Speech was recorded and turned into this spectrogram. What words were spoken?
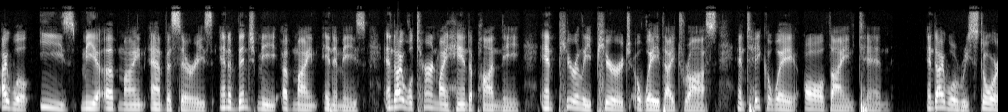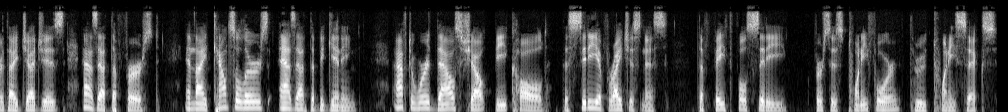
I will ease me of mine adversaries, and avenge me of mine enemies, and I will turn my hand upon thee, and purely purge away thy dross, and take away all thine tin. And I will restore thy judges as at the first, and thy counselors as at the beginning. Afterward thou shalt be called the city of righteousness, the faithful city. Verses 24 through 26.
